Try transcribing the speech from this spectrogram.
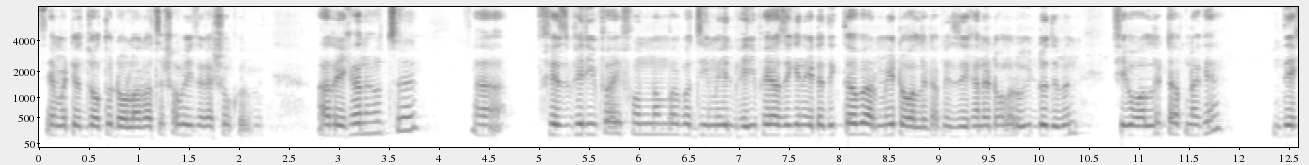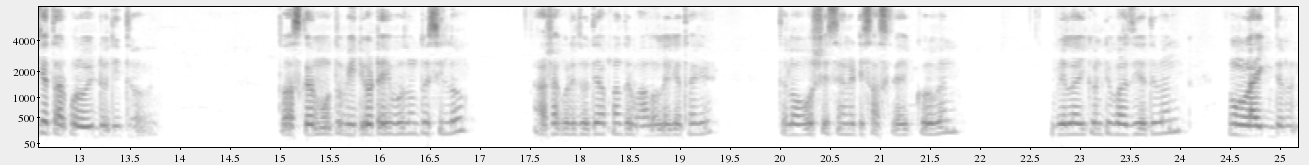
সেমেটের যত ডলার আছে সব এই জায়গায় শো করবে। আর এখানে হচ্ছে ফেস ভেরিফাই ফোন নাম্বার বা জিমেইল ভেরিফাই আছে কিনা এটা দেখতে হবে। আর মেট ওয়ালেট আপনি যেখানে ডলার উইড্রো দেবেন, সেই ওয়ালেটটা আপনাকে দেখে তারপর উইড্রো দিতে হবে। তো আজকের মতো ভিডিওটা এই পর্যন্ত ছিল। আশা করি যদি আপনাদের ভালো লেগে থাকে, তাহলে অবশ্যই চ্যানেলটি সাবস্ক্রাইব করবেন বেল আইকনটি বাজিয়ে দেবেন এবং লাইক দেবেন।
